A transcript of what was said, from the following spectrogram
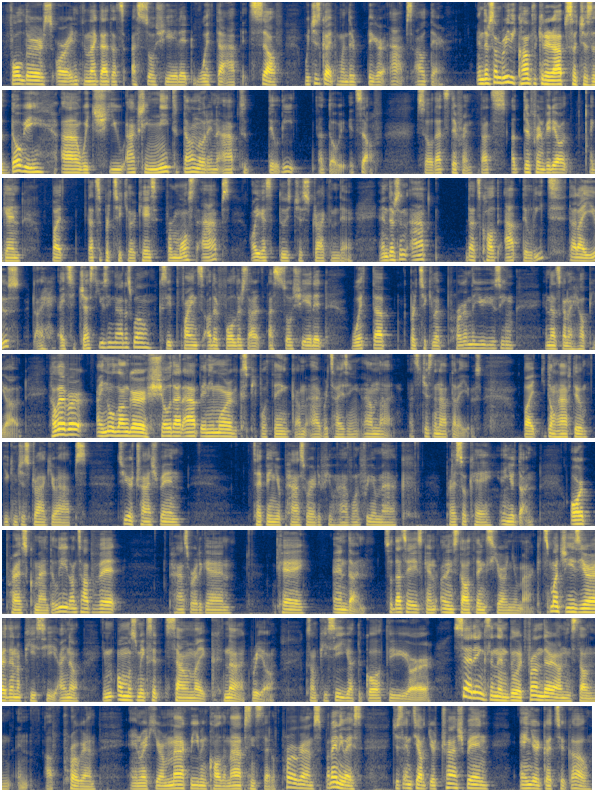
folders or anything like that that's associated with the app itself, which is good when there are bigger apps out there. And there's some really complicated apps such as Adobe, uh, which you actually need to download an app to delete Adobe itself. So that's different. That's a different video again, but that's a particular case. For most apps, all you guys have to do is just drag them there. And there's an app that's called App Delete that I use. I, I suggest using that as well because it finds other folders that are associated with the particular program that you're using and that's going to help you out. However, I no longer show that app anymore because people think I'm advertising I'm not. That's just an app that I use. But you don't have to. You can just drag your apps to your trash bin, type in your password if you have one for your Mac, press OK, and you're done. Or press Command Delete on top of it, password again, OK, and done. So that's how you can uninstall things here on your Mac. It's much easier than a PC, I know. It almost makes it sound like not real. Because on PC you have to go through your settings and then do it from there on installing a program. And right here on Mac we even call them apps instead of programs. But anyways, just empty out your trash bin and you're good to go.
